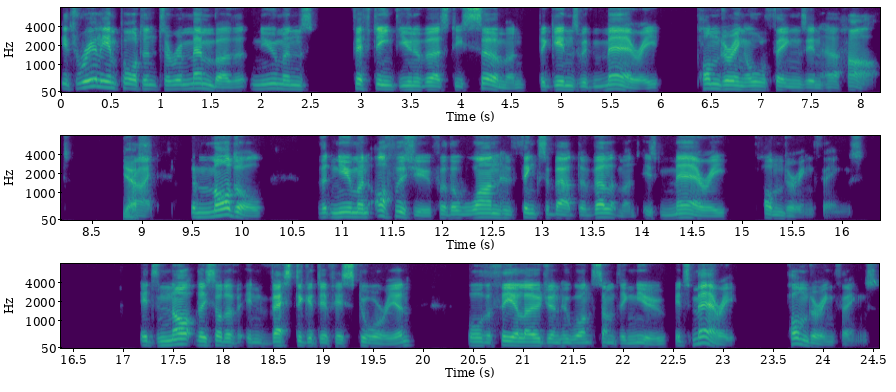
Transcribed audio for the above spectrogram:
it's really important to remember that Newman's 15th University sermon begins with Mary pondering all things in her heart. Yes. Right. The model that Newman offers you for the one who thinks about development is Mary pondering things. It's not the sort of investigative historian or the theologian who wants something new. It's Mary pondering things.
